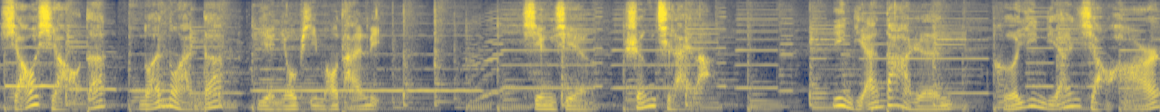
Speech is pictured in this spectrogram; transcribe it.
小小的、暖暖的野牛皮毛毯里。星星升起来了，印第安大人和印第安小孩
